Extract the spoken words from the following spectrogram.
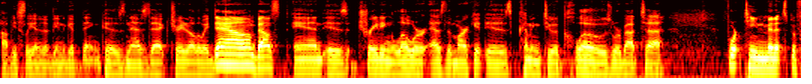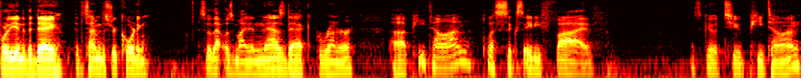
obviously ended up being a good thing because NASDAQ traded all the way down, bounced, and is trading lower as the market is coming to a close. We're about uh, 14 minutes before the end of the day at the time of this recording. So that was my NASDAQ runner. Uh, Piton plus 685. Let's go to Piton.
